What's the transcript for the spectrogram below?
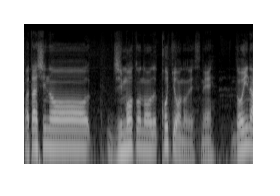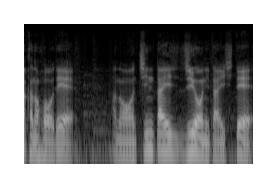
私の地元の故郷のですね、ど田舎の方で、あの賃貸需要に対して、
